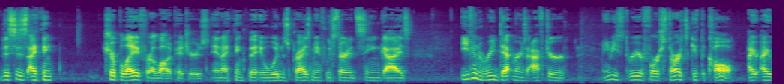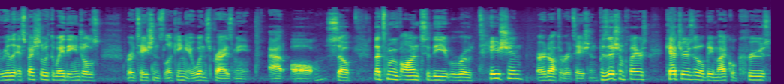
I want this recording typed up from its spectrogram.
this is, I think, triple A for a lot of pitchers, and I think that it wouldn't surprise me if we started seeing guys, even Reid Detmers after maybe three or four starts, get the call. I, I really, especially with the way the Angels' rotation's looking, it wouldn't surprise me at all. So let's move on to the rotation, or not the rotation, position players. Catchers, it'll be Michael Cruz,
